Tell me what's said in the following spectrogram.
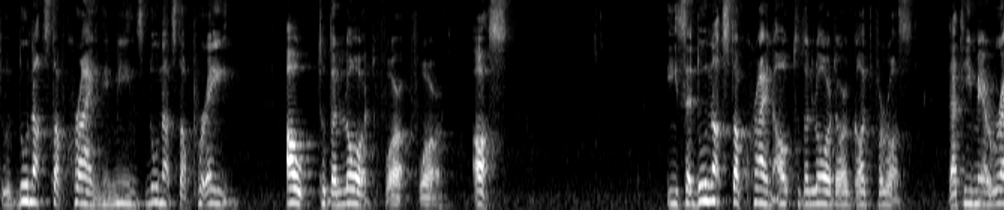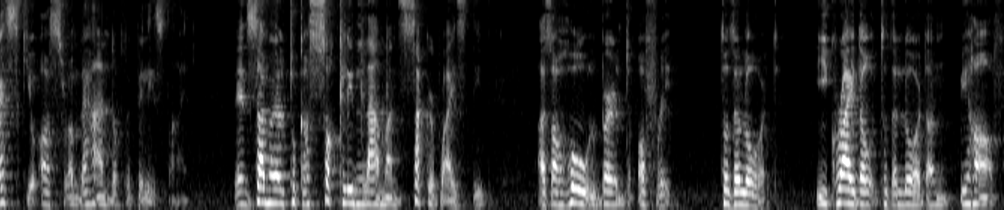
to do not stop crying. It means do not stop praying out to the Lord for, for us. he said, Do not stop crying out to the Lord our God for us, that he may rescue us from the hand of the Philistine. Then Samuel took a suckling lamb and sacrificed it as a whole burnt offering to the Lord. He cried out to the Lord on behalf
